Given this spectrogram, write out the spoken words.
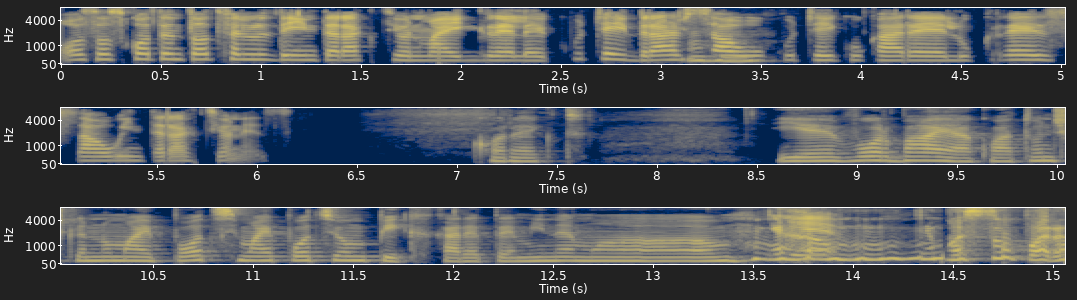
o să o scot în tot felul de interacțiuni mai grele cu cei dragi mm-hmm. sau cu cei cu care lucrez sau interacționez. Corect. E vorba aia cu atunci când nu mai poți, mai poți un pic, care pe mine mă, e, mă supără.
